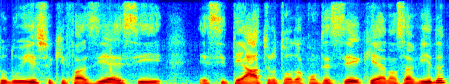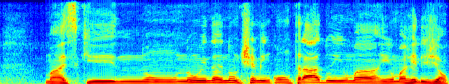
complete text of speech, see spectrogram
tudo isso, que fazia esse, esse teatro todo acontecer, que é a nossa vida, mas que não, não, ainda não tinha me encontrado em uma, em uma religião.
